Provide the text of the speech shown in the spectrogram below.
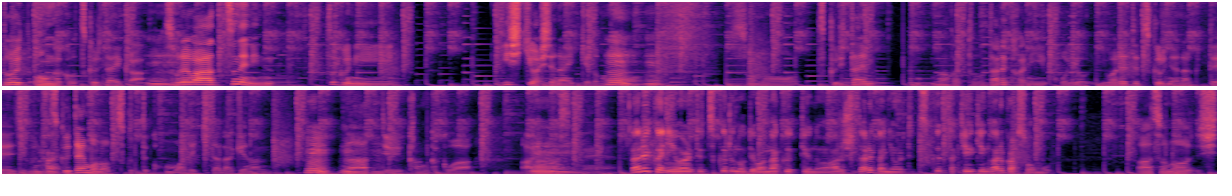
どういう音楽を作りたいか、うん。それは常に特に意識はしてないけども、うんうん。その作りたいなんかと誰かにこう言言われて作るんじゃなくて自分で作りたいものを作ってここまで来ただけなんだうんうんなっていう感覚はありますね。誰かに言われて作るのではなくっていうのはある種誰かに言われて作った経験があるからそう思う。あそのし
